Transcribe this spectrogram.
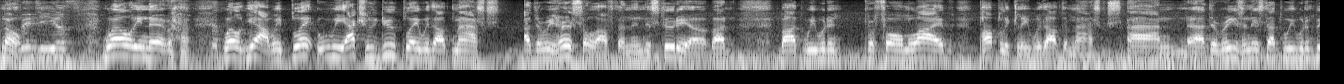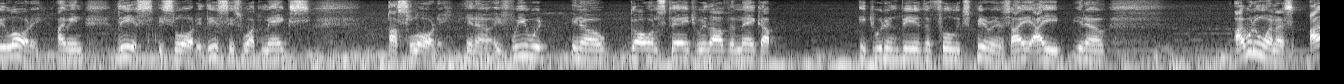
No. Twenty years. Well, in the well, yeah, we play. We actually do play without masks at the rehearsal often in the studio, but but we wouldn't perform live publicly without the masks. And uh, the reason is that we wouldn't be Lordi. I mean, this is Lordi. This is what makes us Lordi. You know, if we would, you know, go on stage without the makeup, it wouldn't be the full experience. I, I you know. I wouldn't want to. I,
